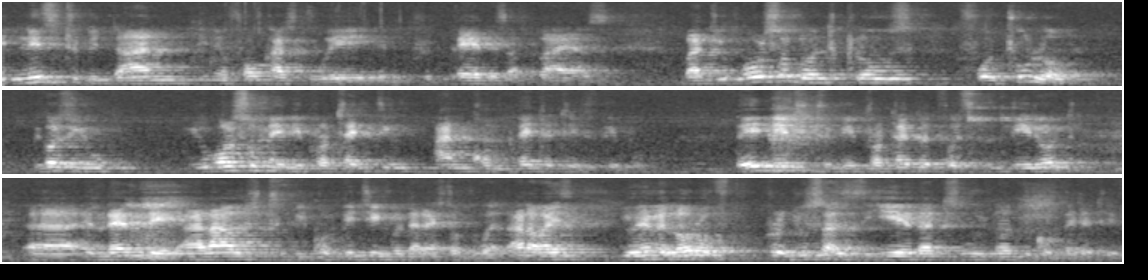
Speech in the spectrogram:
it needs to be done in a focused way and prepare the suppliers. But you also don't close for too long because you, you also may be protecting uncompetitive people. They need to be protected for a certain period uh, and then they are allowed to be competing with the rest of the world. Otherwise, you have a lot of producers here that will not be competitive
